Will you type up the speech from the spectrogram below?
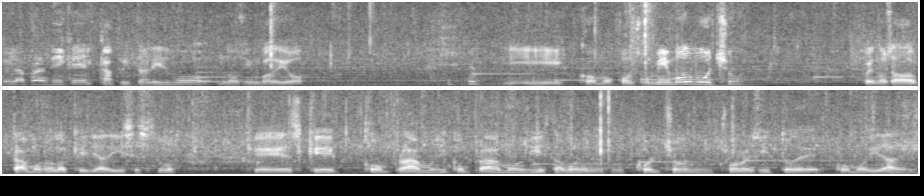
Yo ya aprendí que el capitalismo nos invadió. Y como consumimos mucho, pues nos adoptamos a lo que ya dices tú, que es que compramos y compramos y estamos en un colchón suavecito de comodidades.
